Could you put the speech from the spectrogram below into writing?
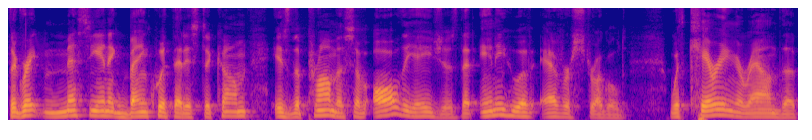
The great messianic banquet that is to come is the promise of all the ages that any who have ever struggled with carrying around the,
